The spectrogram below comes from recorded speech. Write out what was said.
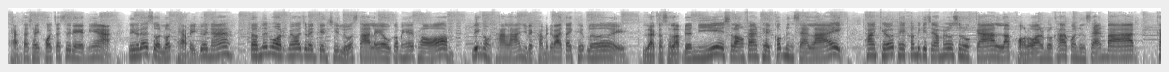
แถมถ้าใช้โค้ดจัสเนตเนี่ยยังจะได้ส่วนลดแถมอีกด้วยนะ เติมได้หมดไม่ว่าจะเป็นเกนชินหรือว่า Star Rail ก็ไมีให้พร้อม ลิงก์ของทางร้านอยู่ในคำอธิบายใต้คลิปเลย และก็สำหรับเดือนนี้ฉลองแฟนเพจครบ1 0 0 0 0แไลค์ทาง k e o p a y เขามีกิจกรรมให้ร่วมสนุกกันรับของรางวัลมูลค่ากว่า 1 0 0 0 0แบาทใคร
